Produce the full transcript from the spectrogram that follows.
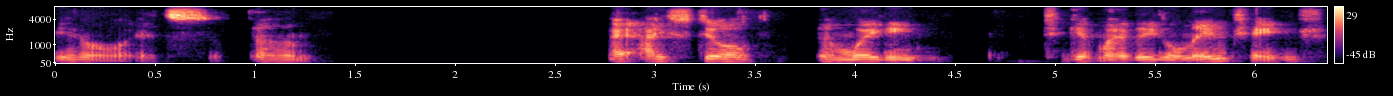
you know, it's. Um, I, I still am waiting to get my legal name changed.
